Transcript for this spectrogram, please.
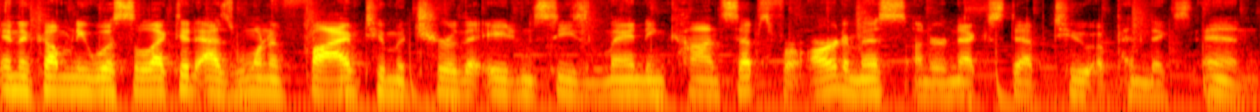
And the company was selected as one of five to mature the agency's landing concepts for Artemis under Next Step 2 Appendix N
